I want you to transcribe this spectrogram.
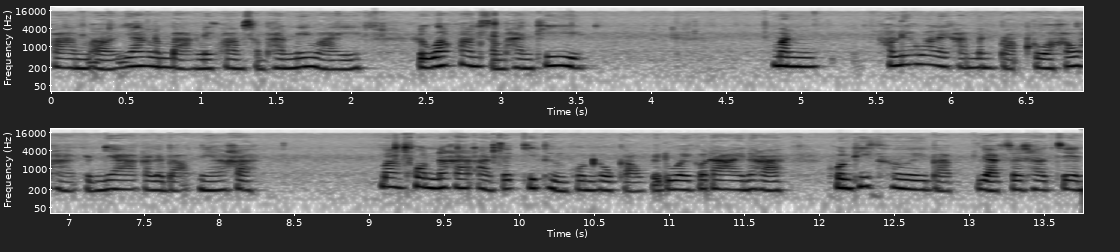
ความเออยากลำบากในความสัมพันธ์ไม่ไหว หรือว่าความสัมพันธ์ที่ มันเขาเรียกว่าอะไรคะมันปรับตัวเข้าหากันยากอะไรแบบนี้ค่ะ บางคนนะคะ อาจจะคิดถึงคนเก่าๆไปด้วยก็ได้นะคะ คนที่เคยแบบอยากจะชัดเจน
